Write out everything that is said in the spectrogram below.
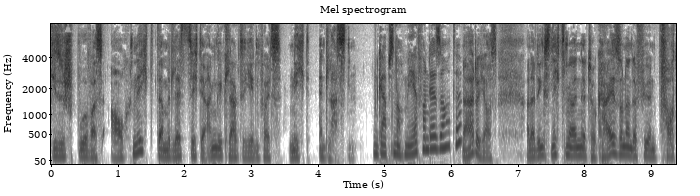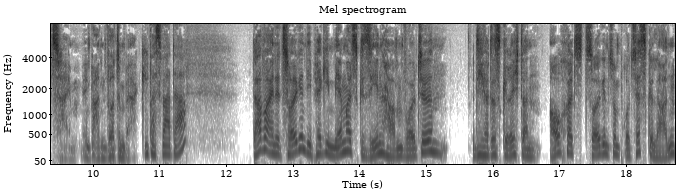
diese Spur war es auch nicht. Damit lässt sich der Angeklagte jedenfalls nicht entlasten. Und gab's noch mehr von der Sorte? Ja, durchaus. Allerdings nichts mehr in der Türkei, sondern dafür in Pforzheim in Baden-Württemberg. Was war da? Da war eine Zeugin, die Peggy mehrmals gesehen haben wollte. Die hat das Gericht dann auch als Zeugin zum Prozess geladen.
